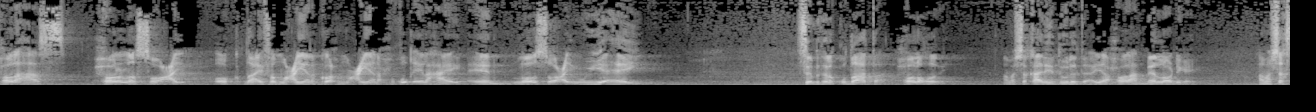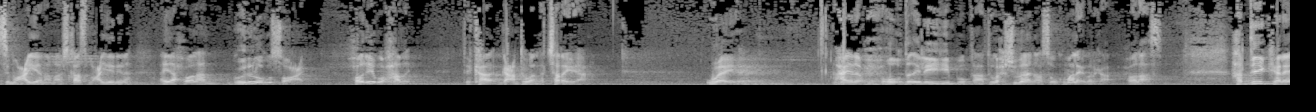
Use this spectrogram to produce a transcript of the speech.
xoolahaas xoolo la soocay oo daa'ifo mucayana koox mucayana xuquuq ay lahaayeen loo soocay uu yahay sida maalan qudaadda xoolahoodii ama shaqaalihii dawladda ayaa xoolahan meel loo dhigay ama shaksi mucayan ama ashkhaas mucayanina ayaa xoolahan gooni loogu soocay xoolihii buu xaday. De ka gacanta waa la jarayaa waaya maxaa yeele xuquuq dad ay leeyihiin buu qaatay. Wax shubahana asago kuma le markaa xoolahaas. Haddii kale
